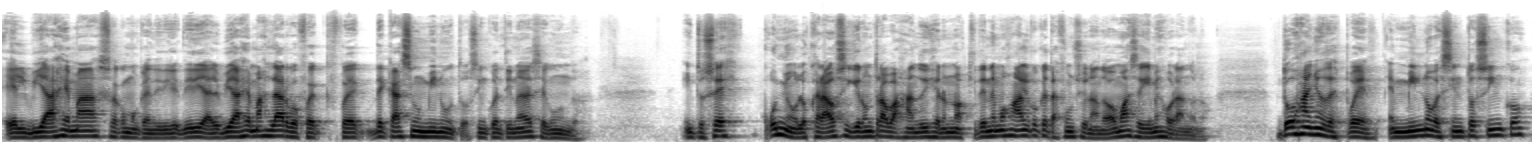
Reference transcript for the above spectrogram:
el viaje más, como que diría, el viaje más largo fue, fue de casi un minuto, 59 segundos. Entonces, coño, los carajos siguieron trabajando y dijeron, no, aquí tenemos algo que está funcionando, vamos a seguir mejorándolo. Dos años después, en 1905,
